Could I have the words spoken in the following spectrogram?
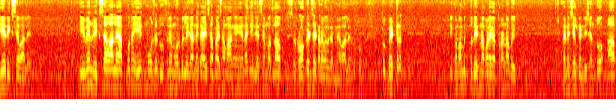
ये रिक्शे वाले। इवन रिक्शा वाले आपको ना एक मोड़ से दूसरे मोड़ पे ले जाने का ऐसा पैसा मांगेंगे ना कि जैसे मतलब जैसे रॉकेट से ट्रैवल करने वाले हो। तो बेटर इकोनॉमिक तो देखना पड़ेगा थोड़ा ना भाई फाइनेंशियल कंडीशन तो आप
